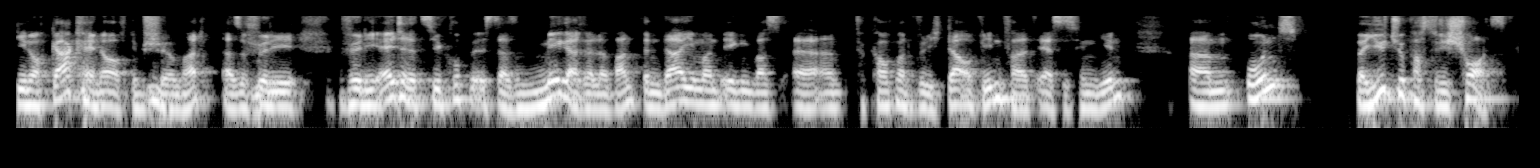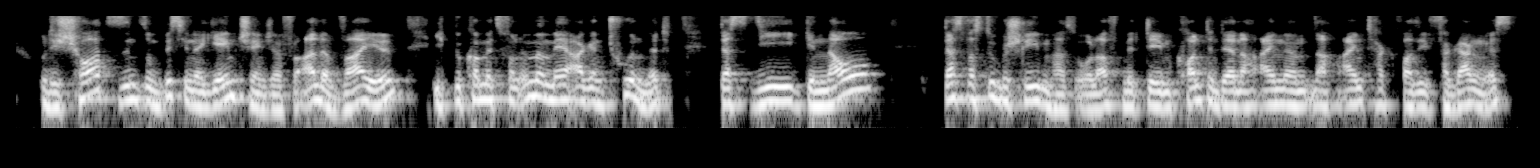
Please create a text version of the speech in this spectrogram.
die noch gar keiner auf dem Schirm hat. Also für die, für die ältere Zielgruppe ist das mega relevant. Wenn da jemand irgendwas äh, verkaufen hat, würde ich da auf jeden Fall als erstes hingehen. Ähm, und bei YouTube hast du die Shorts. Und die Shorts sind so ein bisschen der Gamechanger für alle, weil ich bekomme jetzt von immer mehr Agenturen mit, dass die genau das, was du beschrieben hast, Olaf, mit dem Content, der nach einem, nach einem Tag quasi vergangen ist,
